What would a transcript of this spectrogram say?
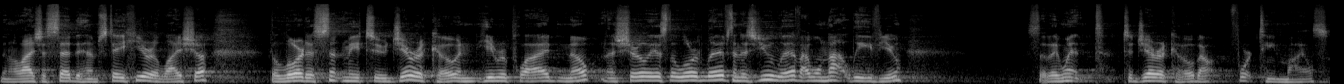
Then Elijah said to him, Stay here, Elisha. The Lord has sent me to Jericho. And he replied, Nope, as surely as the Lord lives and as you live, I will not leave you. So they went to Jericho, about 14 miles.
